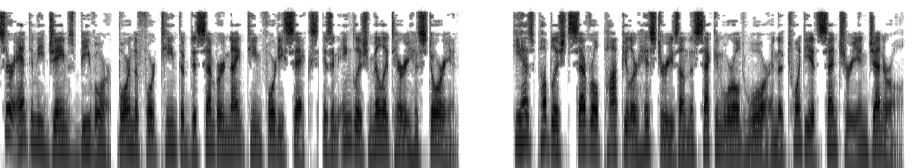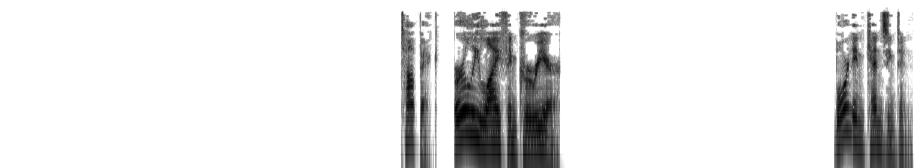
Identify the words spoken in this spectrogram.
Sir Antony James Beevor, born 14 December 1946 is an English military historian. He has published several popular histories on the Second World War and the 20th century in general. Early life and career Born in Kensington,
